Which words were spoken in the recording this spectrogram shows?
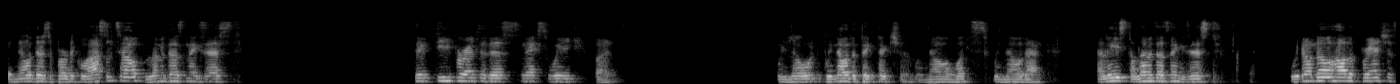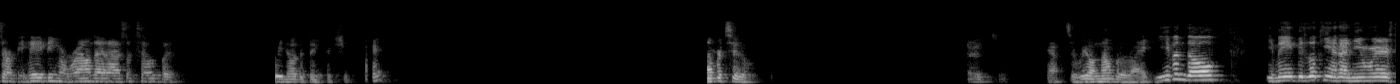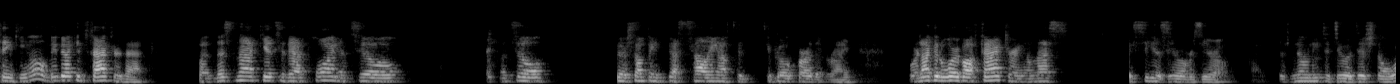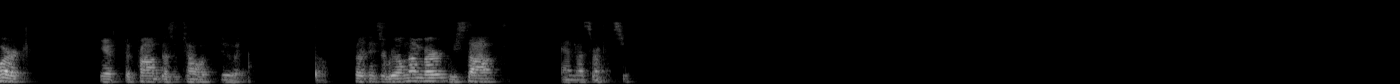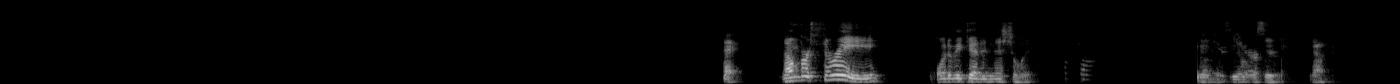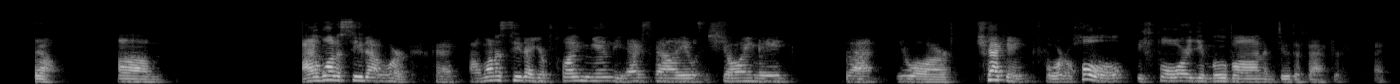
We know there's a vertical asymptote, limit doesn't exist. Dig deeper into this next week, but. We know, we know the big picture, we know what's, we know that at least the limit doesn't exist. We don't know how the branches are behaving around that asymptote, but. We know the big picture, okay? Number two. Yeah, it's a real number, right? Even though you may be looking at that numerator thinking, oh, maybe I can factor that. But let's not get to that point until, until there's something that's telling us to, to go further, right? We're not gonna worry about factoring unless we see a zero over zero, right? There's no need to do additional work if the problem doesn't tell us to do it. So thirteen's a real number, we stop, and that's our answer. Number three, what do we get initially? Yeah, Zero, zero, yeah. Now, um. I wanna see that work, okay? I wanna see that you're plugging in the X value and showing me that you are checking for a hole before you move on and do the factoring, okay?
